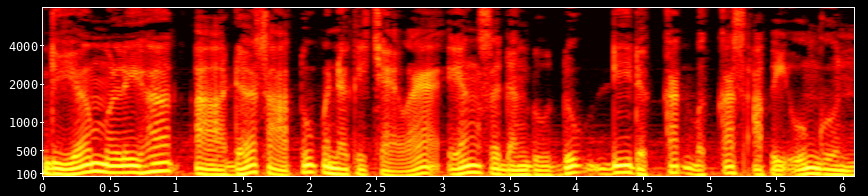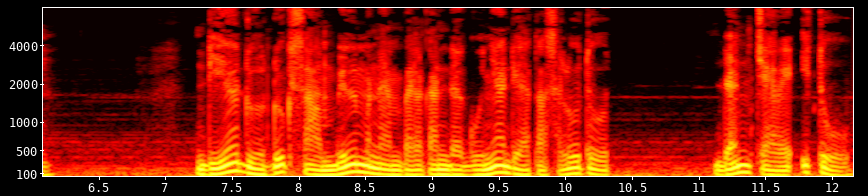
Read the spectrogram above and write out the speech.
dia melihat ada satu pendaki cewek yang sedang duduk di dekat bekas api unggun. Dia duduk sambil menempelkan dagunya di atas lutut. Dan cewek itu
